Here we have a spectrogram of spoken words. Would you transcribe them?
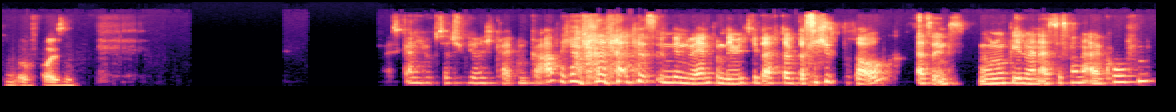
Und auf Reisen. Gar nicht, ob es da Schwierigkeiten gab. Ich habe alles in den Van, von dem ich gedacht habe, dass ich es brauche. Also ins Wohnmobil, mein erstes war eine Alkoven.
